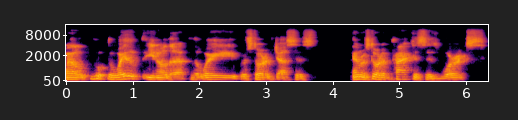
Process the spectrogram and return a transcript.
Well, the way you know the the way restorative justice and restorative practices works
